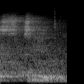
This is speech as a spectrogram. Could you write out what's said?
Band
